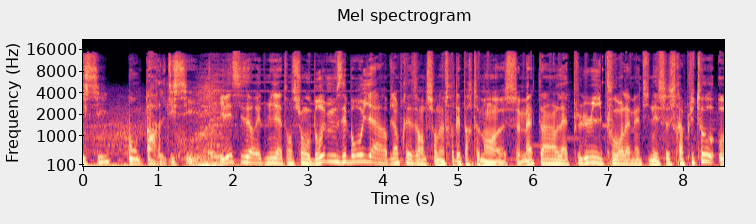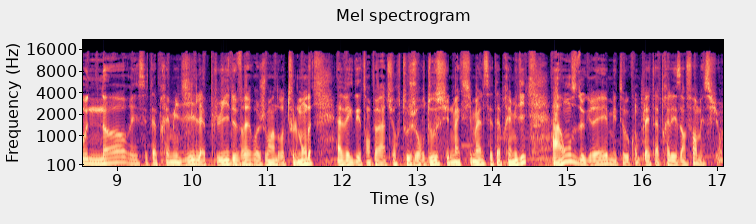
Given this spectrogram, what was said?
ici, on parle d'ici. Il est 6h30, attention aux brumes et brouillards bien présentes sur notre département euh, ce matin. La pluie pour la matinée, ce sera plutôt au nord et cet après-midi, la pluie devrait rejoindre tout le monde avec des températures toujours douces, une maximale cet après-midi à 11 degrés. Météo complète après les informations.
